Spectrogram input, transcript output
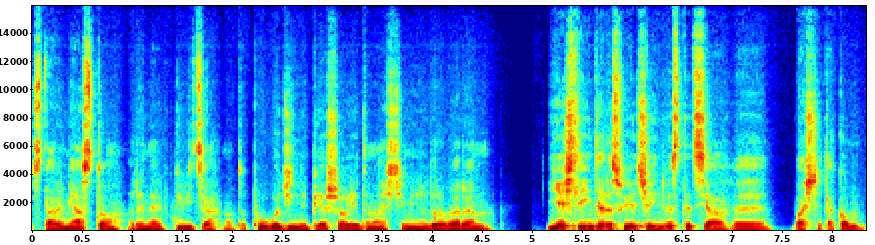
Stare Miasto, rynek w Gliwicach, no to pół godziny pieszo, 11 minut rowerem. Jeśli interesuje Cię inwestycja w właśnie taką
